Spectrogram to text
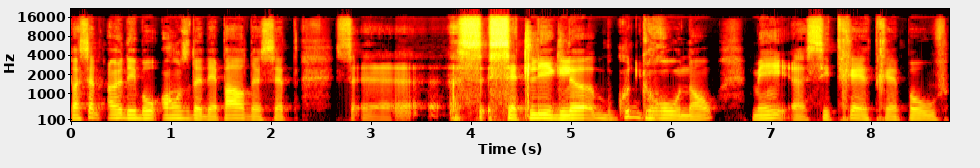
possède un des beaux 11 de départ de cette, euh, cette ligue-là. Beaucoup de gros noms, mais euh, c'est très, très pauvre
